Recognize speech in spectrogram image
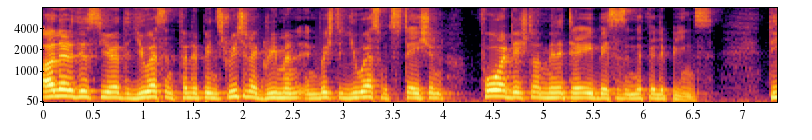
Earlier this year, the US and Philippines reached an agreement in which the US would station four additional military bases in the Philippines. The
